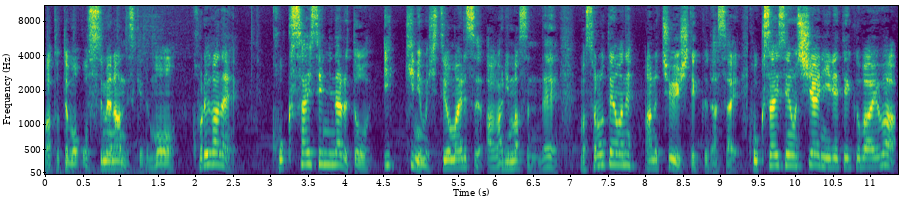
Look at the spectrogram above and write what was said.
まあ、とてもおすすめなんですけども、これがね、国際線になると一気にも必要マイル数上がりますんで、まあ、その点はね、あの注意してください。国際線を視野に入れていく場合は、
